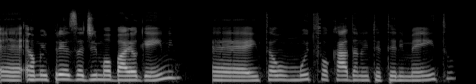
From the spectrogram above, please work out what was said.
É, é uma empresa de mobile game, é, então muito focada no entretenimento.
